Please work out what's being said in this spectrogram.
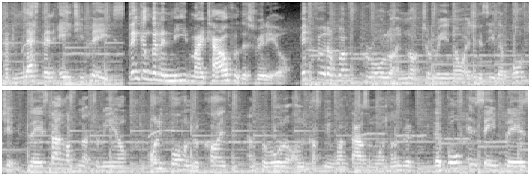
have less than 80 pace. Think I'm gonna need my towel for this video. Midfield I've got Parolo and Nocerino. As you can see, they're both chip players. Starting off with Nocerino, only 400 coins, and Parolo only cost me 1,100. They're both insane players,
